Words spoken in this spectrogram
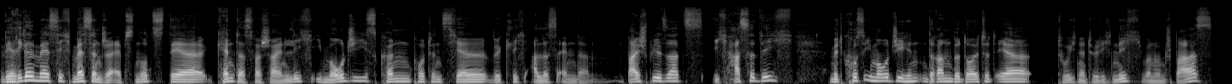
Wer regelmäßig Messenger-Apps nutzt, der kennt das wahrscheinlich. Emojis können potenziell wirklich alles ändern. Beispielsatz, ich hasse dich. Mit Kuss-Emoji hinten dran bedeutet er, tue ich natürlich nicht, war nur ein Spaß.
